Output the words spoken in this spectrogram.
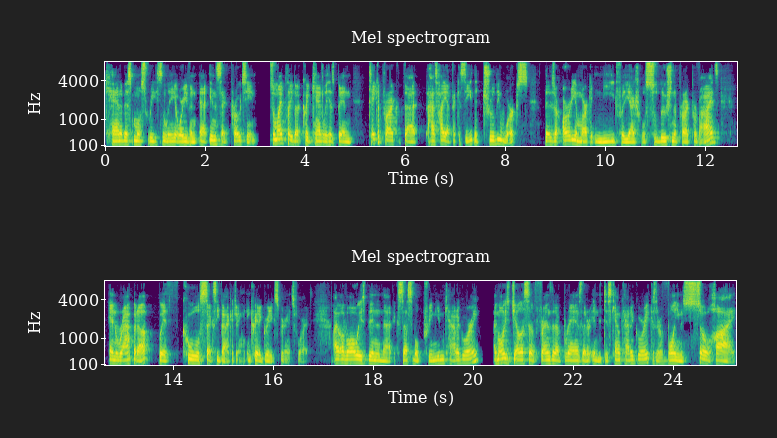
cannabis, most recently, or even uh, insect protein. So my playbook, quite candidly, has been take a product that has high efficacy, that truly works, there's already a market need for the actual solution the product provides and wrap it up with cool, sexy packaging and create a great experience for it. I've always been in that accessible premium category. I'm always jealous of friends that have brands that are in the discount category because their volume is so high.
